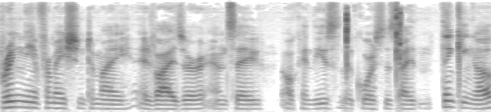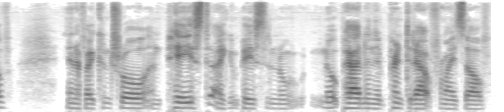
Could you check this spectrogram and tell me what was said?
bring the information to my advisor and say, okay, these are the courses I'm thinking of. And if I control and paste, I can paste it in a notepad and then print it out for myself.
